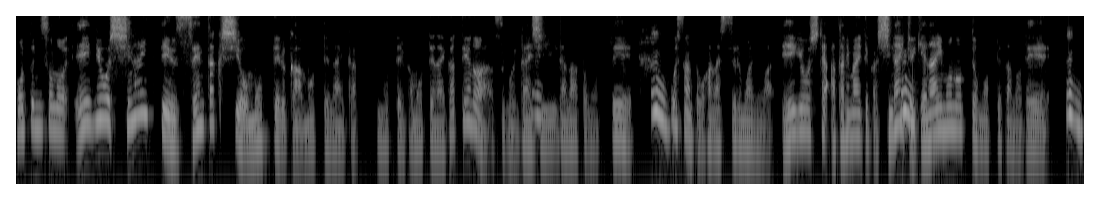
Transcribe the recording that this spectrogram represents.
本当にその営業しないっていう選択肢を持ってるか持ってないか、持ってるか持ってないかっていうのはすごい大事だなと思って、うん、星さんとお話しする前には営業して当たり前というかしないといけないものって思ってたので、うん、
